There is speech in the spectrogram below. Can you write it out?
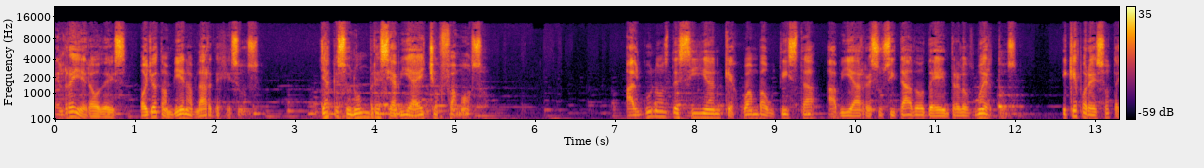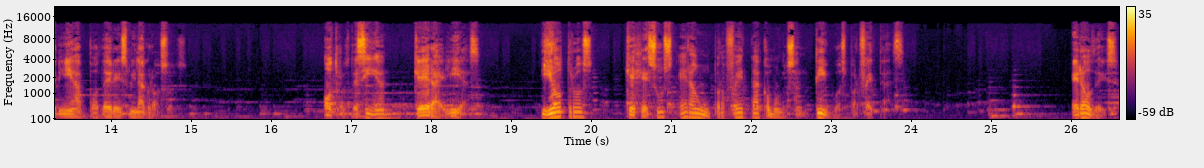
El rey Herodes oyó también hablar de Jesús, ya que su nombre se había hecho famoso. Algunos decían que Juan Bautista había resucitado de entre los muertos y que por eso tenía poderes milagrosos. Otros decían que era Elías y otros que Jesús era un profeta como los antiguos profetas. Herodes,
